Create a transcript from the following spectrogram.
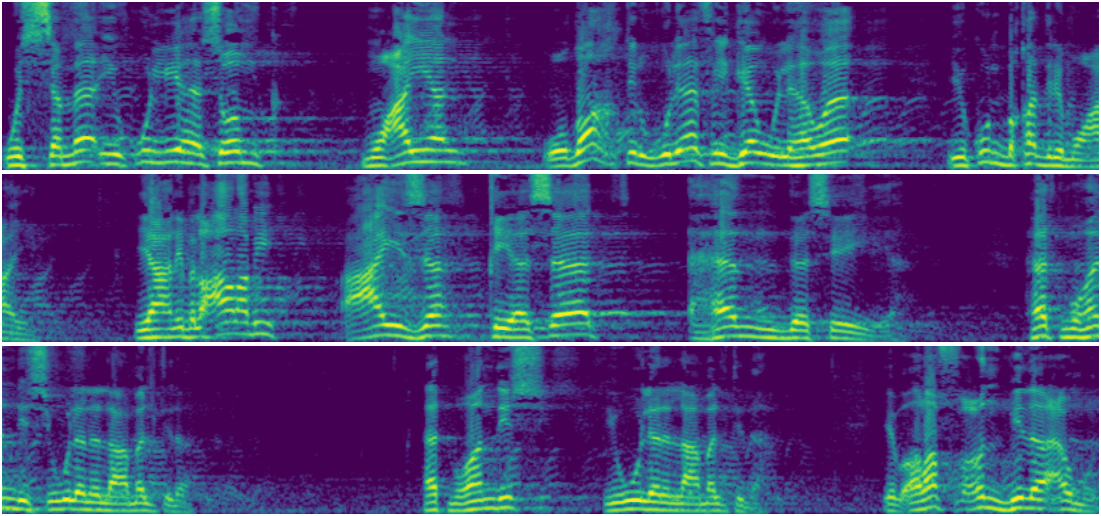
والسماء يكون لها سمك معين وضغط الغلاف الجوي الهواء يكون بقدر معين. يعني بالعربي عايزة قياسات هندسية. هات مهندس يقول أنا اللي عملت ده. هات مهندس يقول أنا اللي عملت ده. يبقى رفع بلا عمد.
